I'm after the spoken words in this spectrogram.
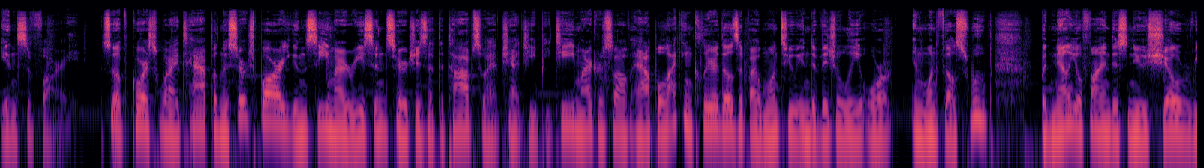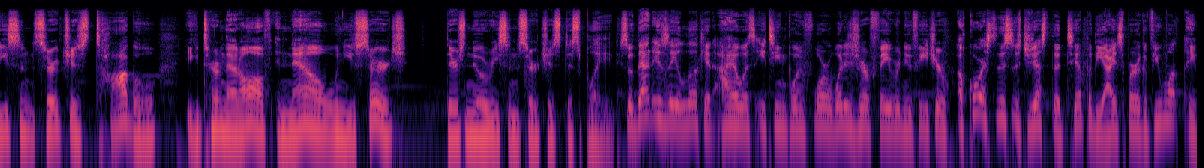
in Safari. So of course, when I tap on the search bar, you can see my recent searches at the top. So I have ChatGPT, Microsoft, Apple. I can clear those if I want to individually or in one fell swoop. But now you'll find this new show recent searches toggle. You can turn that off. And now when you search, there's no recent searches displayed. So that is a look at iOS 18.4. What is your favorite new feature? Of course, this is just the tip of the iceberg. If you want a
